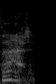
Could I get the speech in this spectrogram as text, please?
that?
